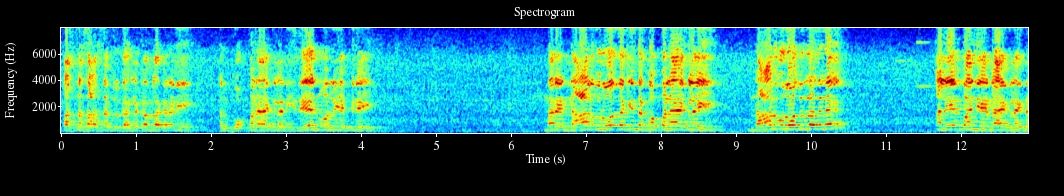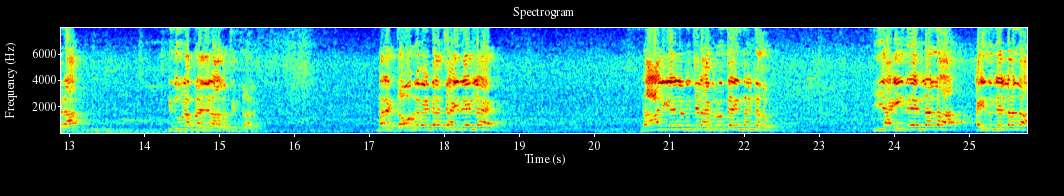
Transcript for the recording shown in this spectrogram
ప్రస్తుత శాసనసభ్యులు గంగ కమలాకర్ అని వాళ్ళు గొప్ప నాయకులని ఇదే నోళ్ళు చెప్పినాయి. మరి నాలుగు రోజుల కింద గొప్ప నాయకులై నాలుగు రోజులలోనే వాళ్ళు ఏం పని చేయని నాయకులు అవుతారా? ఇది కూడా ప్రజలు ఆలోచించాలి. మరి గవర్నమెంట్ వచ్చి ఐదేళ్ళే నాలుగేళ్ళ నుంచి అభివృద్ధి అయిందంటారు. ఈ ఐదేళ్ళల్లో ఐదు నెలల్లో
